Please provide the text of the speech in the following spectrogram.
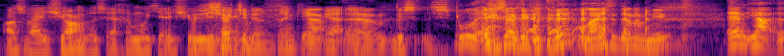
als wij genre zeggen, moet je een shotje Een shotje nemen. doen, drink je. Ja, Ja, ja. ehm, dus spoel de episode even terug, luister dan opnieuw. En ja, eh,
